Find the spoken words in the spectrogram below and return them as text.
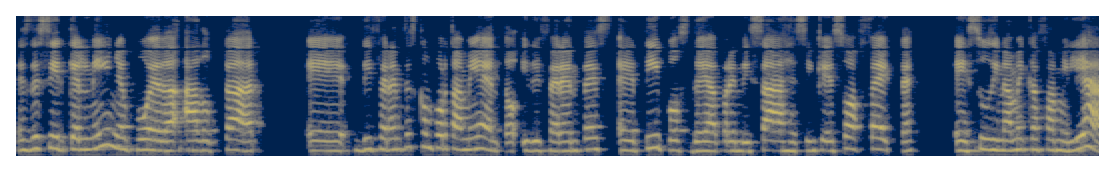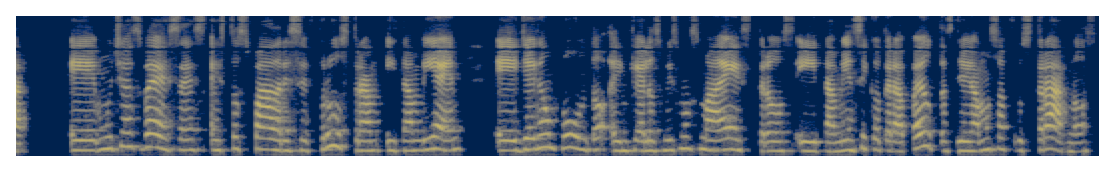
Es decir, que el niño pueda adoptar eh, diferentes comportamientos y diferentes eh, tipos de aprendizaje sin que eso afecte su dinámica familiar. Muchas veces estos padres se frustran y también eh, llega un punto en que los mismos maestros y también psicoterapeutas llegamos a frustrarnos.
